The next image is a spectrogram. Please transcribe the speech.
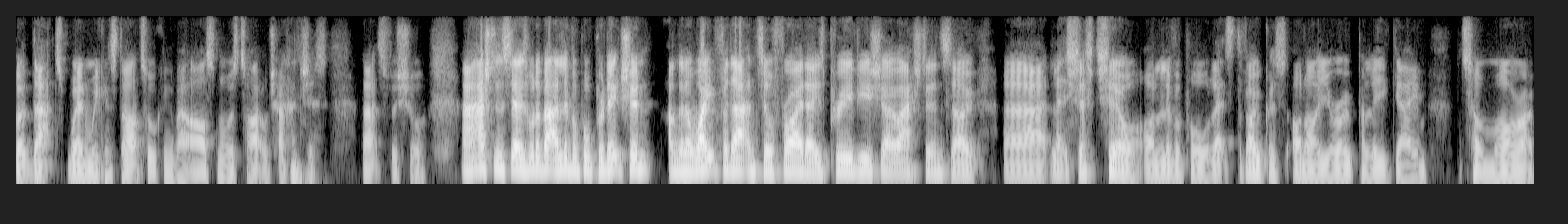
but that's when we can start talking about Arsenal as title challengers. That's for sure. Uh, Ashton says, What about a Liverpool prediction? I'm going to wait for that until Friday's preview show, Ashton. So uh, let's just chill on Liverpool. Let's focus on our Europa League game tomorrow.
